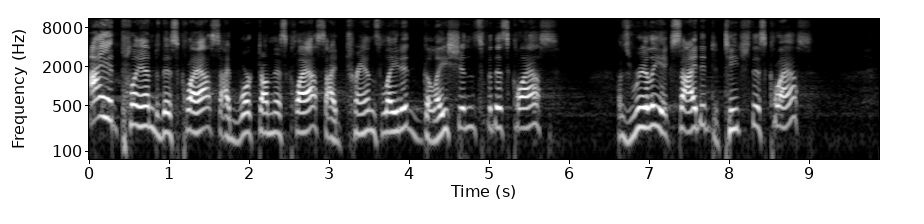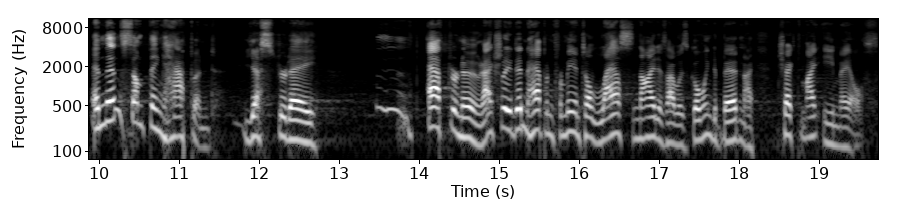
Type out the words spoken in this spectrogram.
I had planned this class, I'd worked on this class, I'd translated Galatians for this class. I was really excited to teach this class. And then something happened yesterday mm, afternoon. Actually, it didn't happen for me until last night as I was going to bed and I checked my emails.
